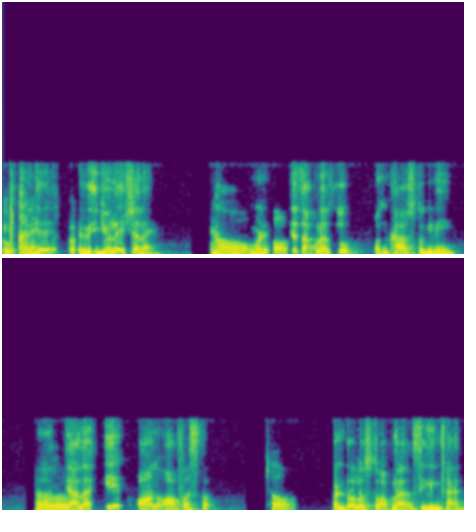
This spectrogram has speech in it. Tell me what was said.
म्हणजे रेग्युलेशन आहे. हो हो. म्हणजेच आपला जो पंखा असतो की नाही हा. त्याला एक ऑन ऑफ असतं. हो. कंट्रोल असतो आपला सिलिंग फॅन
